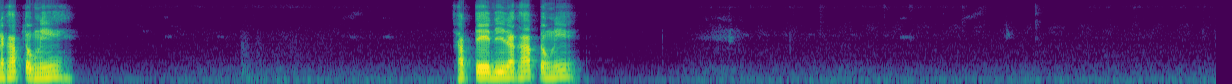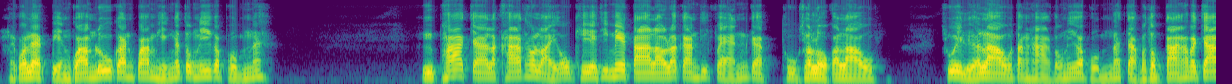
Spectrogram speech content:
นะครับตรงนี้ ชัดเจนดีนะครับตรงนี้ แล้วก็แลกเปลี่ยนความรู้กันความเห็นกันตรงนี้กับผมนะคือพระจะราคาเท่าไหร่โอเค ที่เมตตาเราแล้วกันที่แฝนกับถูกฉลกกับเรา ช่วยเหลือเราต่างหากตรงนี้ครับผมนะจากประสบการณ์ข้าพเจ้า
